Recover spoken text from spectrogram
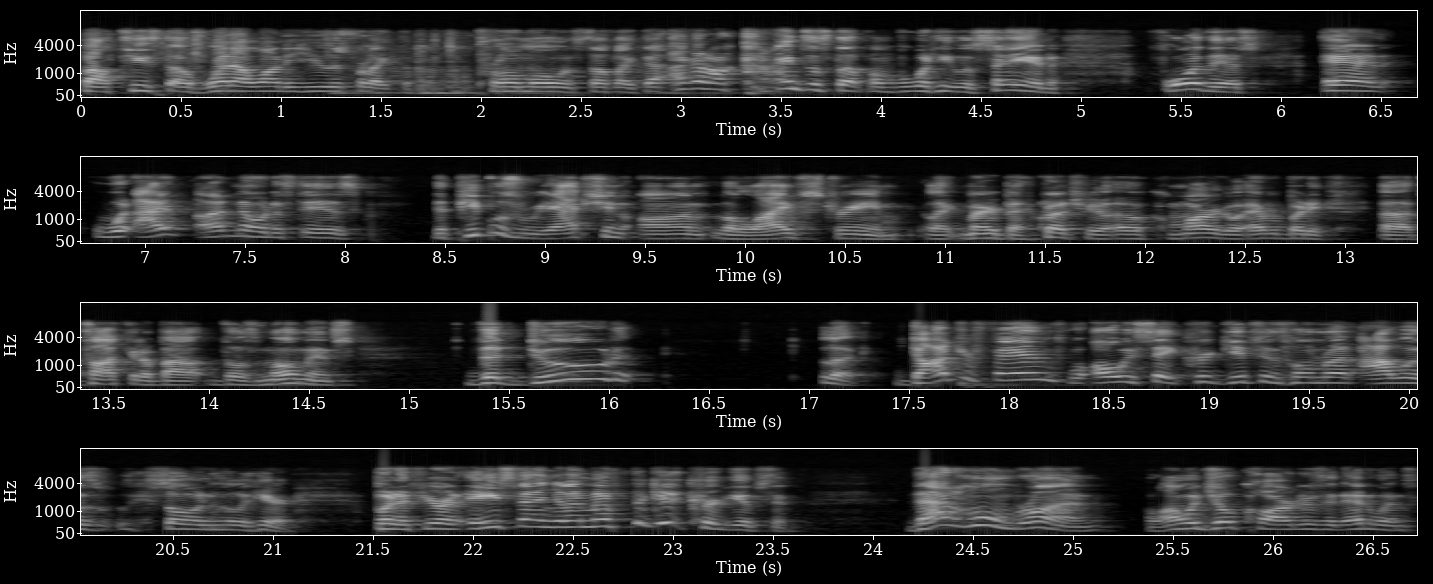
Bautista of what I want to use for like the promo and stuff like that. I got all kinds of stuff of what he was saying for this. And what I, I noticed is the people's reaction on the live stream, like Mary Beth Crutchfield, El Camargo, everybody uh, talking about those moments. The dude, look, Dodger fans will always say Kirk Gibson's home run. I was so and here. But if you're an A's fan, you're like, man, forget Kirk Gibson. That home run, along with Joe Carter's and Edwin's,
